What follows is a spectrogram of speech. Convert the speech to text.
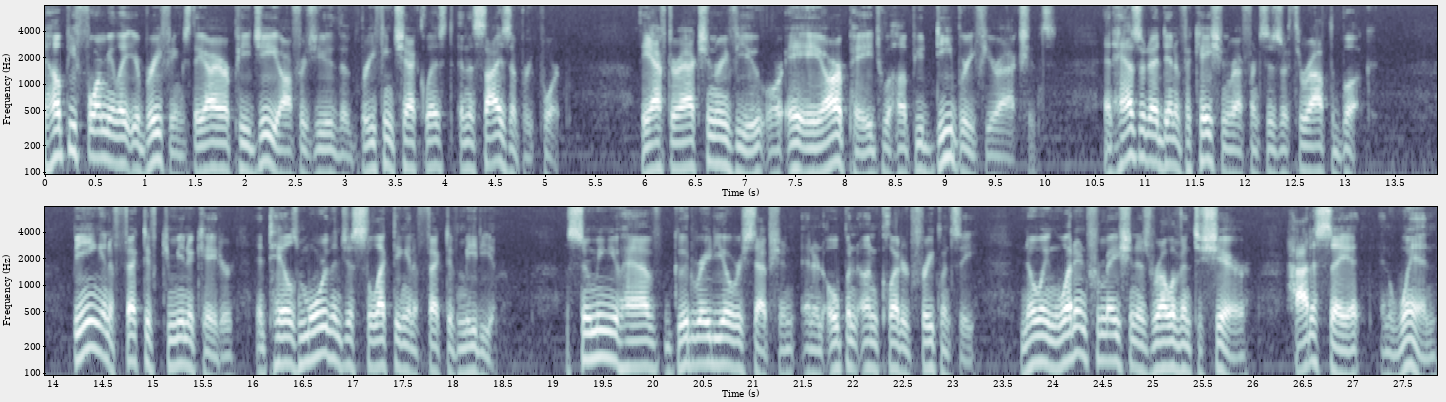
To help you formulate your briefings, the IRPG offers you the briefing checklist and the size-up report. The After Action Review, or AAR page, will help you debrief your actions, and hazard identification references are throughout the book. Being an effective communicator entails more than just selecting an effective medium. Assuming you have good radio reception and an open, uncluttered frequency, knowing what information is relevant to share, how to say it, and when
